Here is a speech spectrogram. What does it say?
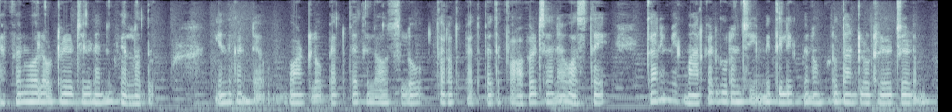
ఎఫ్ఎన్ఓలో ట్రేడ్ చేయడానికి వెళ్ళదు ఎందుకంటే వాటిలో పెద్ద పెద్ద లాస్లు తర్వాత పెద్ద పెద్ద ప్రాఫిట్స్ అనేవి వస్తాయి. కానీ మీకు మార్కెట్ గురించి ఏమీ తెలియకపోయినప్పుడు దాంట్లో ట్రేడ్ చేయడం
